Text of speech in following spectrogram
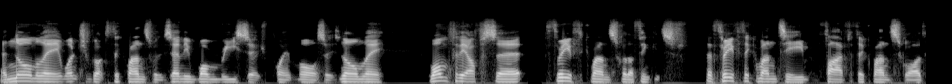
And normally, once you've got to the command squad, it's only one research point more. So it's normally one for the officer, three for the command squad. I think it's uh, three for the command team, five for the command squad,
